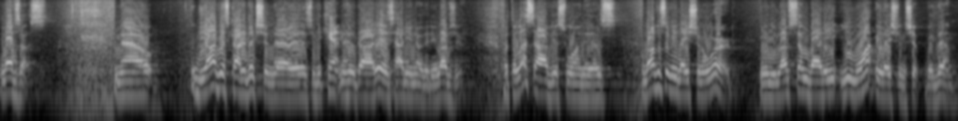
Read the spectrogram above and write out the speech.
loves us. Now, the obvious contradiction there is if you can't know who God is, how do you know that he loves you? But the less obvious one is love is a relational word. When you love somebody, you want relationship with them.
